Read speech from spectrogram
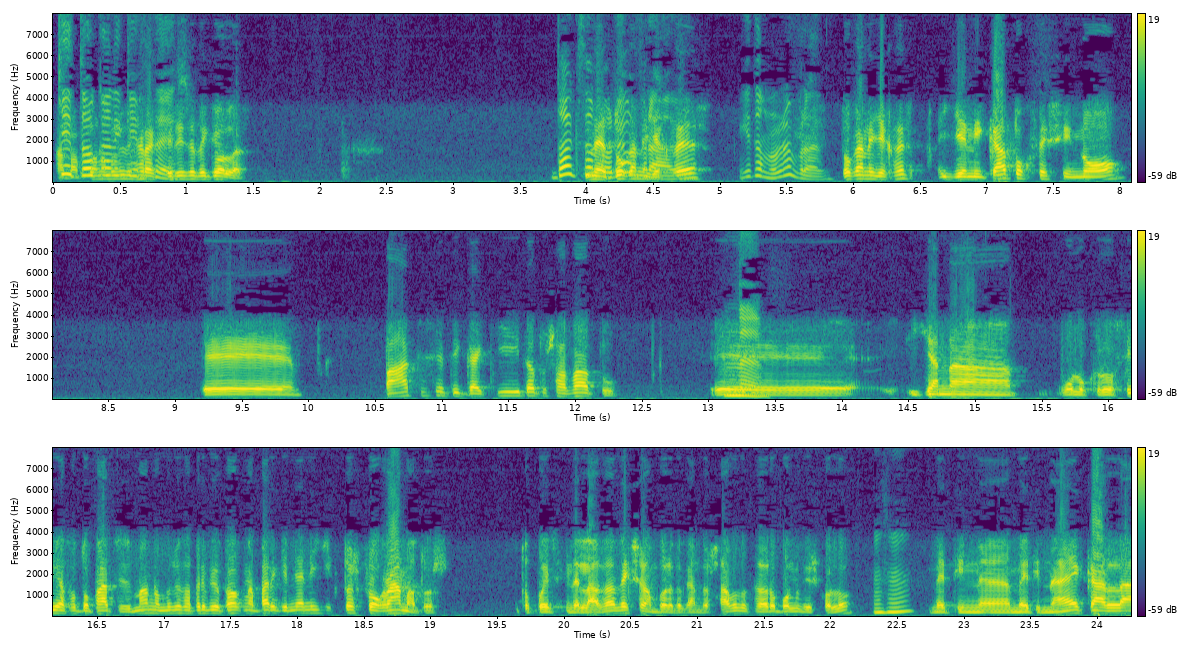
Και το έκανε και χθες. χαρακτηρίζεται κιόλας. Εντάξει, ήταν ναι, ωραίο βράδυ. Χθες, ήταν ωραίο βράδυ. Το έκανε και χθες. Γενικά το χθεσινό ε, πάτησε την κακή ήττα του Σαββάτου. Ε, ναι. Για να ολοκληρωθεί αυτό το πάτησμα νομίζω θα πρέπει ο Πάουκ να πάρει και μια νίκη εκτός προγράμματος το πω έτσι στην Ελλάδα. Δεν ξέρω αν μπορεί να το κάνει το Σάββατο, θεωρώ πολύ με, την, ε, με την ΑΕΚ, αλλά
